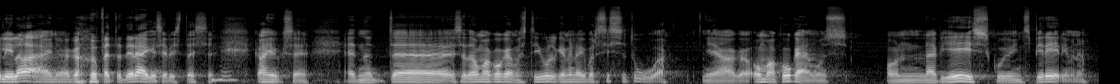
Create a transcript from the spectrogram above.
ülilahe, on ju, aga õpetajad ei räägi sellist asja mm -hmm. kahjuks, et nad äh, seda oma kogemust ei julge millegipärast sisse tuua. Ja oma kogemus on läbi eeskuju inspireerimine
